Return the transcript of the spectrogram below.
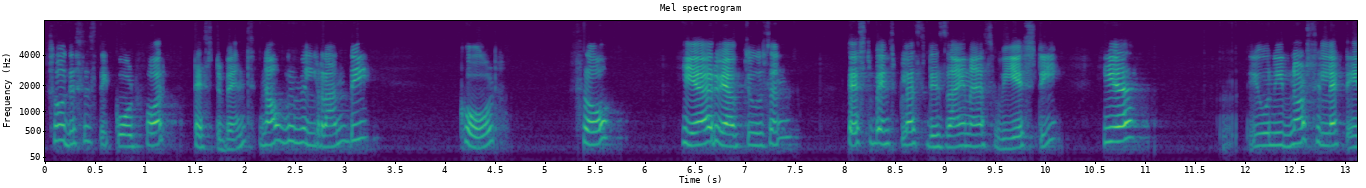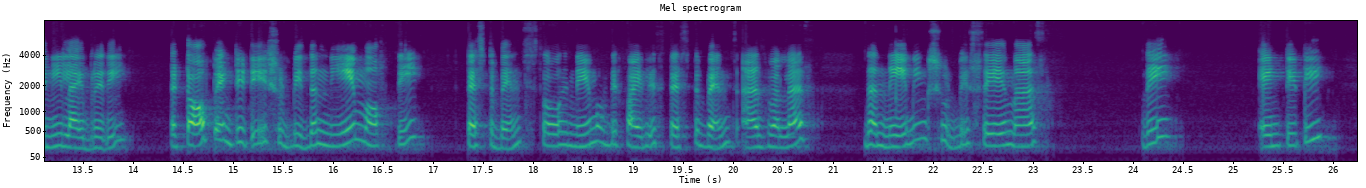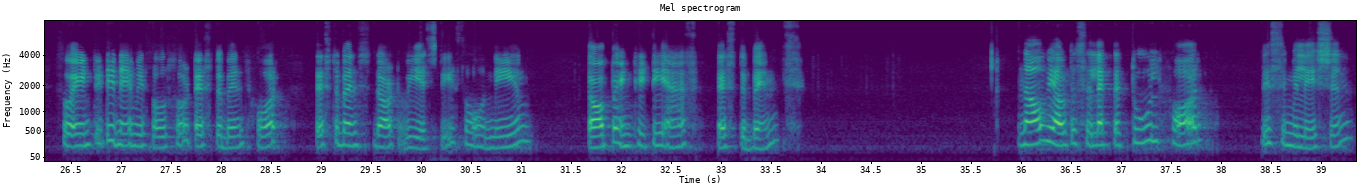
So this is the code for test bench. Now we will run the code. So here we have chosen test bench plus design as VST. Here you need not select any library. The top entity should be the name of the test bench. So name of the file is test bench as well as the naming should be same as the entity. So entity name is also test bench for testbench.vhd. So name top entity as testbench. Now we have to select the tool for the simulation.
